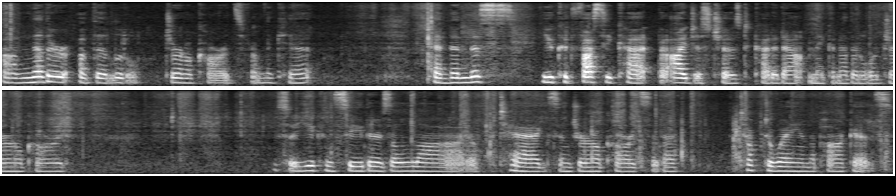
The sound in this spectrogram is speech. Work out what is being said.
Another of the little journal cards from the kit. And then this you could fussy cut, but I just chose to cut it out and make another little journal card. So you can see there's a lot of tags and journal cards that I've tucked away in the pockets.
